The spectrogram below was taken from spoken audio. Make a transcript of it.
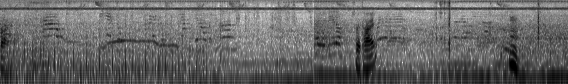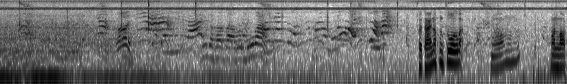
Xoài. Xoài thái. Ừ. Vào. xoài thái nó không chua các bạn. Nó ngon ngọt.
